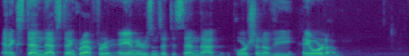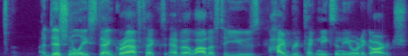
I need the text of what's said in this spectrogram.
and extend that stent graft for aneurysms that descend that portion of the aorta. Additionally, stent grafts have allowed us to use hybrid techniques in the aortic arch.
